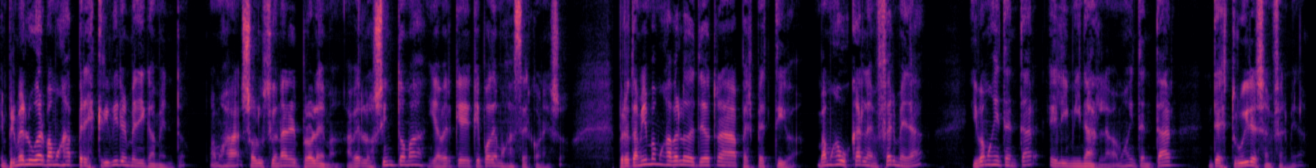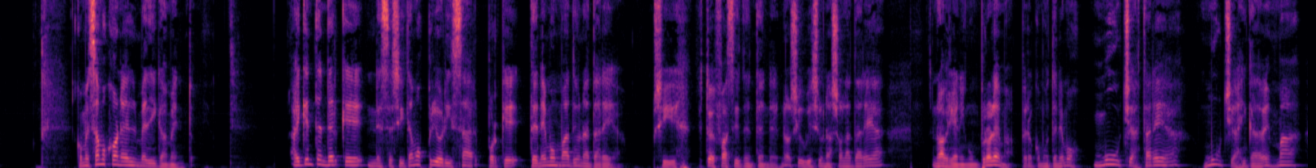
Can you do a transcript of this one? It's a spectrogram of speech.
En primer lugar, vamos a prescribir el medicamento. Vamos a solucionar el problema, a ver los síntomas y a ver qué, qué podemos hacer con eso. Pero también vamos a verlo desde otra perspectiva. Vamos a buscar la enfermedad y vamos a intentar eliminarla, vamos a intentar destruir esa enfermedad. Comenzamos con el medicamento. Hay que entender que necesitamos priorizar porque tenemos más de una tarea. Si esto es fácil de entender, ¿no? Si hubiese una sola tarea, no habría ningún problema. Pero como tenemos muchas tareas, muchas y cada vez más,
